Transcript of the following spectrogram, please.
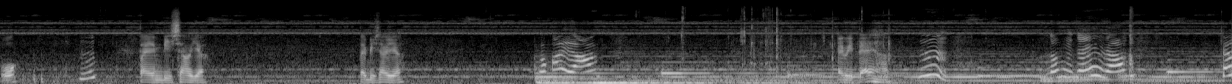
Ủa? Hử? Tay em bị sao vậy? Tay bị sao vậy có có gì không? Em bị té hả? Ừ. Đúng như thế gì đâu. Chắc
